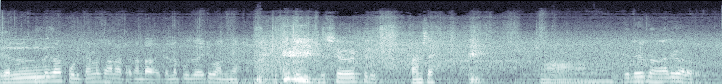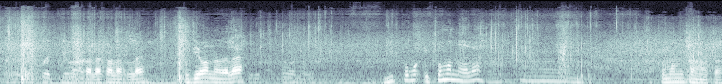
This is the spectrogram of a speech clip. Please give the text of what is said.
ഇതെല്ലാം കുടിക്കാനുള്ള സാധനം കേട്ടോ. കണ്ടോ? ഇതെല്ലാം പുതുതായിട്ട് വന്നേ ഷർട്ടിൽ കാണിച്ചേ? ആ. ഇതിൽ നാല് കളർ. പല കളറല്ലേ പുതിയ വന്നതല്ലേ? ഇപ്പം ഇപ്പം വന്നതല്ലേ? ഇപ്പം വന്ന സാധനം കേട്ടോ.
